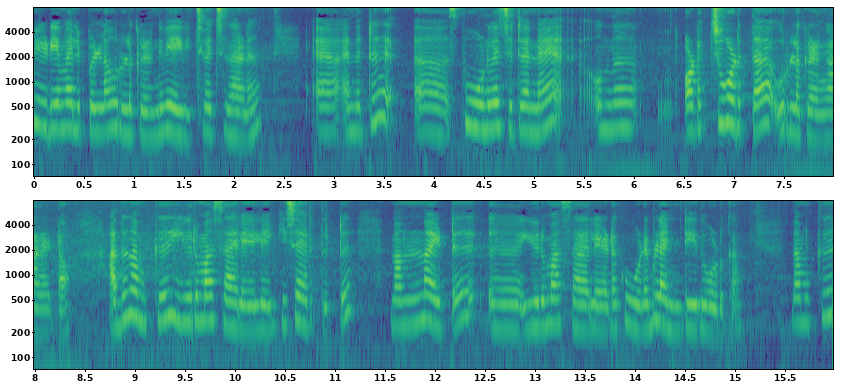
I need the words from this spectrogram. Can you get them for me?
മീഡിയം വലിപ്പമുള്ള ഉരുളക്കിഴങ്ങ് വേവിച്ച് വെച്ചതാണ്. എന്നിട്ട് സ്പൂൺ വെച്ചിട്ട് തന്നെ ഒന്ന് ഉടച്ചു കൊടുത്ത ഉരുളക്കിഴങ്ങാണ് കേട്ടോ. അത് നമുക്ക് ഈ ഒരു മസാലയിലേക്ക് ചേർത്തിട്ട് നന്നായിട്ട് ഈ ഒരു മസാലയുടെ കൂടെ ബ്ലെൻഡ് ചെയ്ത് കൊടുക്കാം. നമുക്ക്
